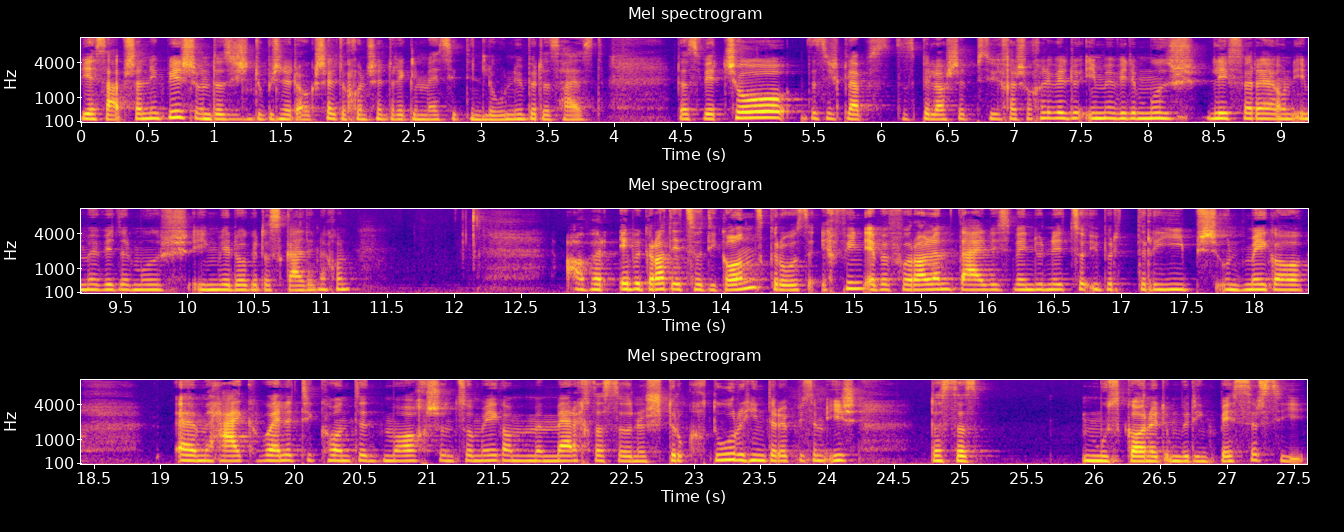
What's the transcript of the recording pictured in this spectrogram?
wie selbstständig bist und das ist, du bist nicht angestellt, du kommst nicht regelmäßig deinen Lohn über. Das heißt, das wird schon, das ist glaube das belastet die Psyche schon ein bisschen, weil du immer wieder musst liefern und immer wieder musst irgendwie schauen, dass das Geld reinkommt. Aber eben gerade jetzt so die ganz grossen, ich finde eben vor allem teilweise, wenn du nicht so übertreibst und mega ähm, High-Quality-Content machst und so mega, man merkt, dass so eine Struktur hinter etwas ist, dass das muss gar nicht unbedingt besser sein.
